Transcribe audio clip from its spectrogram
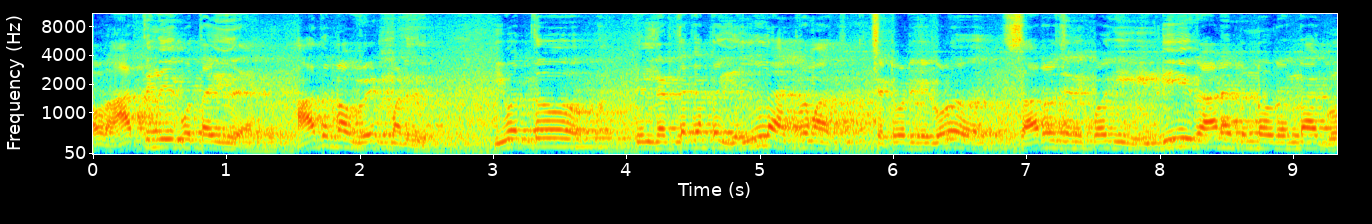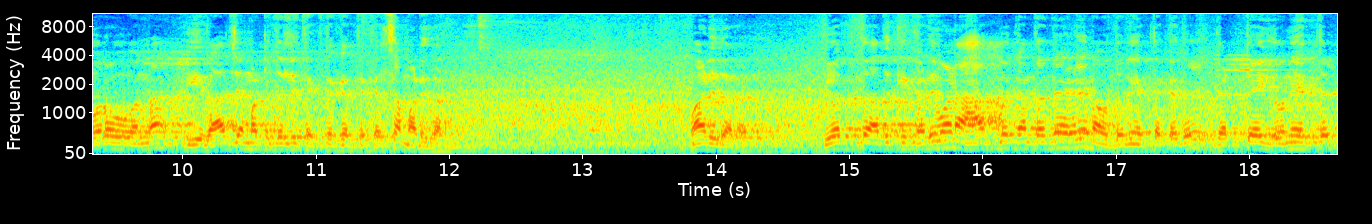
ಅವ್ರು ಆರು ತಿಂಗಳಿಗೆ ಗೊತ್ತಾಗಿದೆ. ಆದರೂ ನಾವು ವೇಟ್ ಮಾಡಿದ್ವಿ. ಇವತ್ತು ಇಲ್ಲಿ ನಡ್ತಕ್ಕಂಥ ಎಲ್ಲ ಅಕ್ರಮ ಚಟುವಟಿಕೆಗಳು ಸಾರ್ವಜನಿಕವಾಗಿ ಇಡೀ ರಾಣೆಬೆನ್ನೂರನ್ನು, ಗೌರವವನ್ನು ಈ ರಾಜ್ಯ ಮಟ್ಟದಲ್ಲಿ ತೆಗ್ತಕ್ಕಂಥ ಕೆಲಸ ಮಾಡಿದ್ದಾರೆ. ಮಾಡಿದ್ದಾರೆ. ಇವತ್ತು ಅದಕ್ಕೆ ಕಡಿವಾಣ ಹಾಕ್ಬೇಕಂತಂದ್ರೆ ಹೇಳಿ ನಾವು ಧ್ವನಿ ಎತ್ತಕ್ಕದ್ದು, ಗಟ್ಟಿಯಾಗಿ ಧ್ವನಿ ಎತ್ತೇವೆ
